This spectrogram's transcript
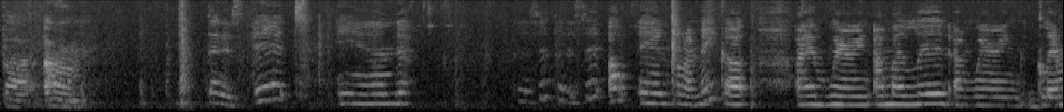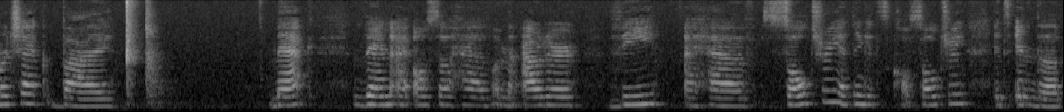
But um, that is it. And that is it, that is it. Oh, and for my makeup, I am wearing, on my lid, I'm wearing Glamour Check by MAC. Then I also have on the outer V, I have Sultry. I think it's called Sultry. It's in the,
